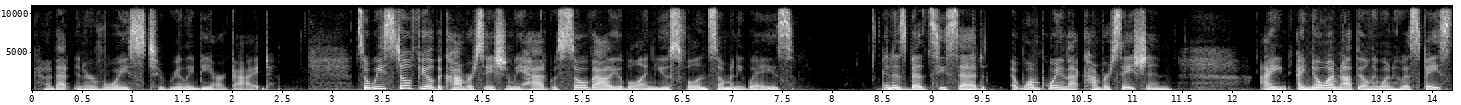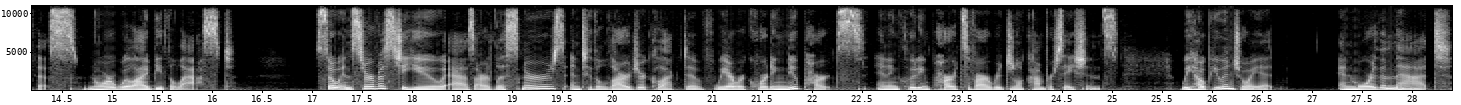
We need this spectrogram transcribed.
kind of that inner voice, to really be our guide? So we still feel the conversation we had was so valuable and useful in so many ways. And as Betsy said at one point in that conversation, I, I know I'm not the only one who has faced this, nor will I be the last. So, in service to you as our listeners and to the larger collective, we are recording new parts and including parts of our original conversations. We hope you enjoy it. And more than that,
